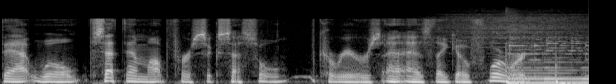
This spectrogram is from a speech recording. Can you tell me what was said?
that will set them up for successful careers as they go forward.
